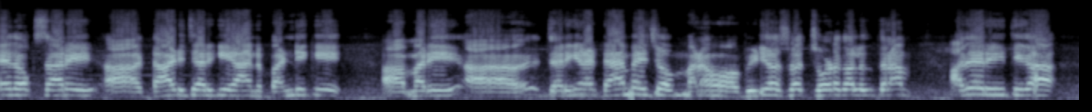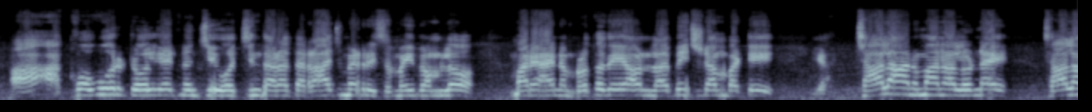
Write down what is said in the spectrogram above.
మీద ఒకసారి దాడి జరిగి ఆయన బండికి మరి జరిగిన డ్యామేజ్ మనం వీడియోస్లో చూడగలుగుతున్నాం. అదే రీతిగా ఆ కొవ్వూరు టోల్ గేట్ నుంచి వచ్చిన తర్వాత రాజమండ్రి సమీపంలో మరి ఆయన మృతదేహం లభించడం బట్టి చాలా అనుమానాలు ఉన్నాయి చాలా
